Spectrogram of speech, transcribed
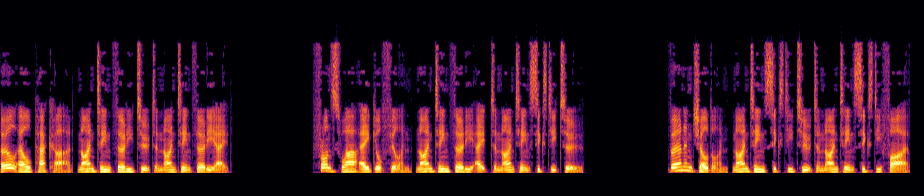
Earl L. Packard 1932 to 1938 François A. Gilfillan (1938–1962), Vernon Cheldelin (1962–1965),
